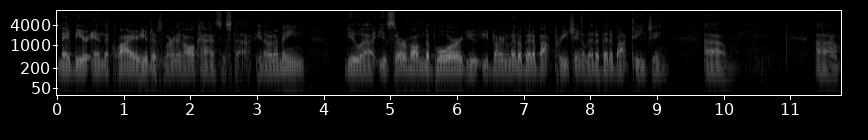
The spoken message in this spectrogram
Maybe you're in the choir, you're just learning all kinds of stuff, you know what I mean? You uh, you serve on the board. You you learn a little bit about preaching, a little bit about teaching. Um, um,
